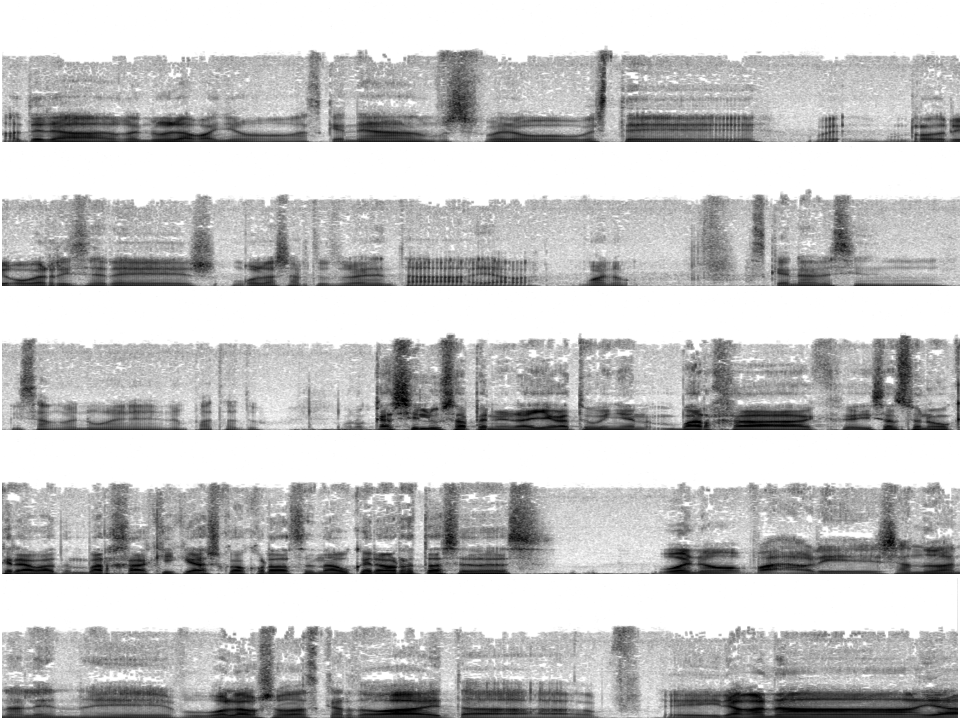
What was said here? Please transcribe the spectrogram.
atera genuela baino azkenean pues, beste Rodrigo Berriz ere gola sartu zuen eta ja, bueno, azkenan ezin izan genuen empatatu. Bueno, kasi luzapenera llegatu ginen, Barjak izan zuen aukera bat, Barjak ike asko akordatzen da aukera horretaz edo ez? Bueno, ba, hori esan dudan alen, e, futbola oso azkardoa eta e, iragana ja,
